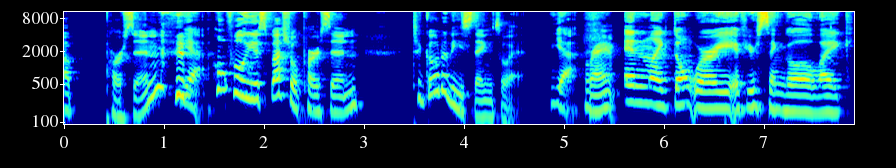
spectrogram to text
a person Yeah. hopefully a special person to go to these things with Yeah. right And like, don't worry if you're single. Like,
